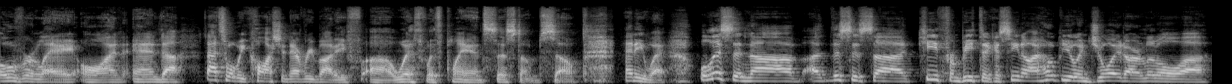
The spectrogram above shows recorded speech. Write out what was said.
overlay on, and uh, that's what we caution everybody uh, with with plan systems. So, anyway, well, listen, uh, uh this is uh, Keith from Beat the Casino. I hope you enjoyed our little uh,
